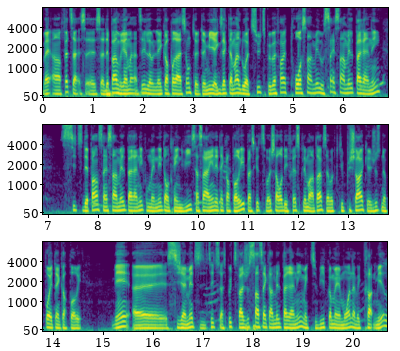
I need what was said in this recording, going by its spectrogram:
Ben, en fait, ça, ça- ça dépend vraiment. Tu sais, L'incorporation, tu as mis exactement le doigt dessus. Tu peux bien faire 300 000 ou 500 000 par année. Si tu dépenses 500 000 par année pour mener ton train de vie, ça ne sert à rien d'être incorporé parce que tu vas juste avoir des frais supplémentaires puis ça va te coûter plus cher que juste ne pas être incorporé. Mais euh, si jamais, tu, sais, ça se peut que tu fasses juste 150 000 par année, mais que tu vives comme un moine avec 30 000,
